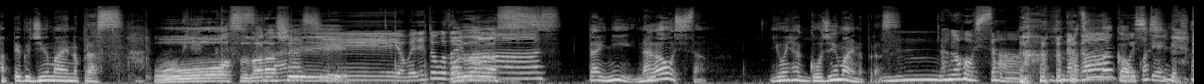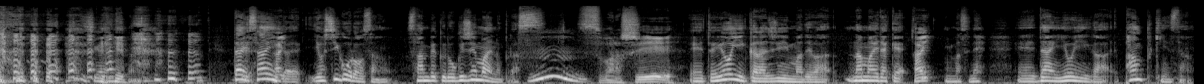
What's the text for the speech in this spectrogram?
810万円のプラス。おー、素晴らしい。おめでとうございます。第2位、長押さん。450万円のプラス。うん、長押さん。長押しいです 違います第3位が吉五郎さん、360万円のプラス。うん、素晴らしい。えっ、と、4位から10位までは名前だけ。はい。いますね。えー、第4位がパンプキンさん。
